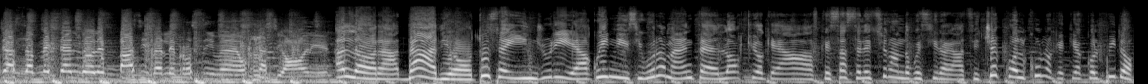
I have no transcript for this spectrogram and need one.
già sta mettendo le basi per le prossime occasioni. Allora, Dario, tu sei in giuria, quindi sicuramente l'occhio che, che sta selezionando questi ragazzi, c'è qualcuno che ti ha colpito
